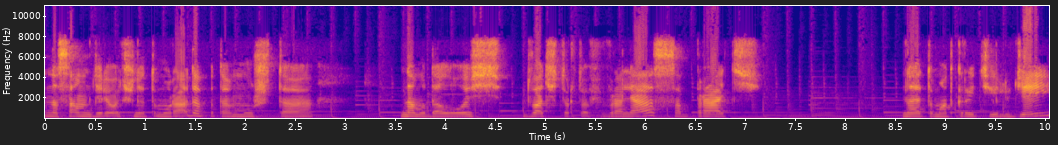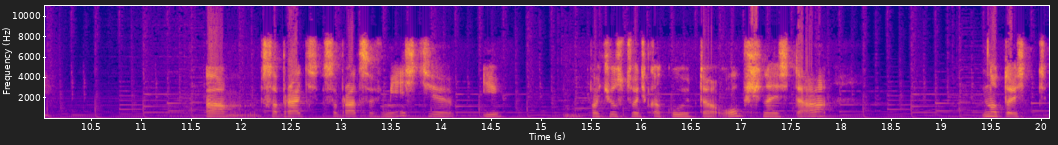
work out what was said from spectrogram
на самом деле очень этому рада, потому что нам удалось 24 февраля собрать на этом открытии людей, собрать, собраться вместе и почувствовать какую-то общность, да. Ну, то есть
